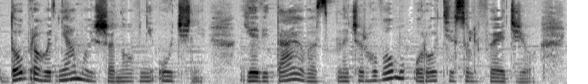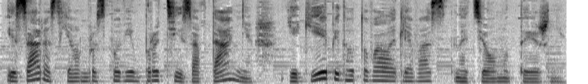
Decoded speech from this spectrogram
Доброго дня, мої шановні учні! Я вітаю вас на черговому уроці сольфеджіо. І зараз я вам розповім про ті завдання, які я підготувала для вас на цьому тижні.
